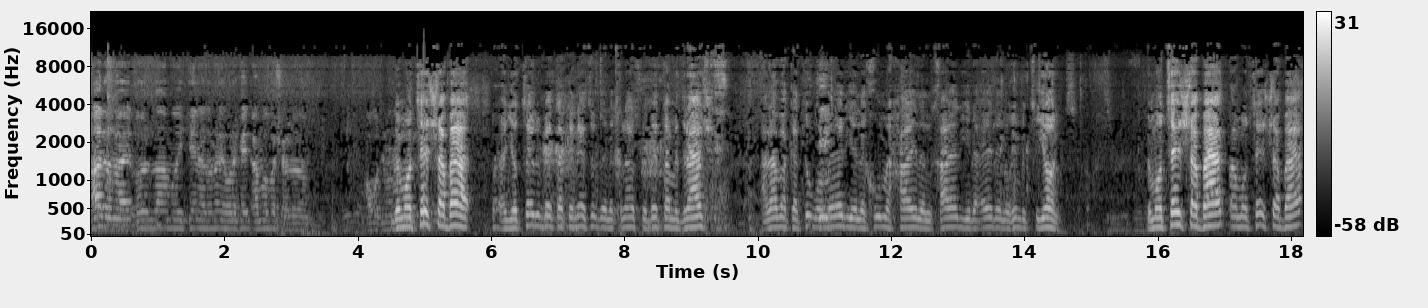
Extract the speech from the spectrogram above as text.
אדוני עולם ייתן אדוני עורך את עמו בשלום. במוצאי שבת, יוצא מבית הכנסת ונכנס לבית המדרש, עליו הכתוב אומר, ילכו מחיל אל חיל, יראה אל אלוהים בציון. במוצאי שבת, המוצאי שבת,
